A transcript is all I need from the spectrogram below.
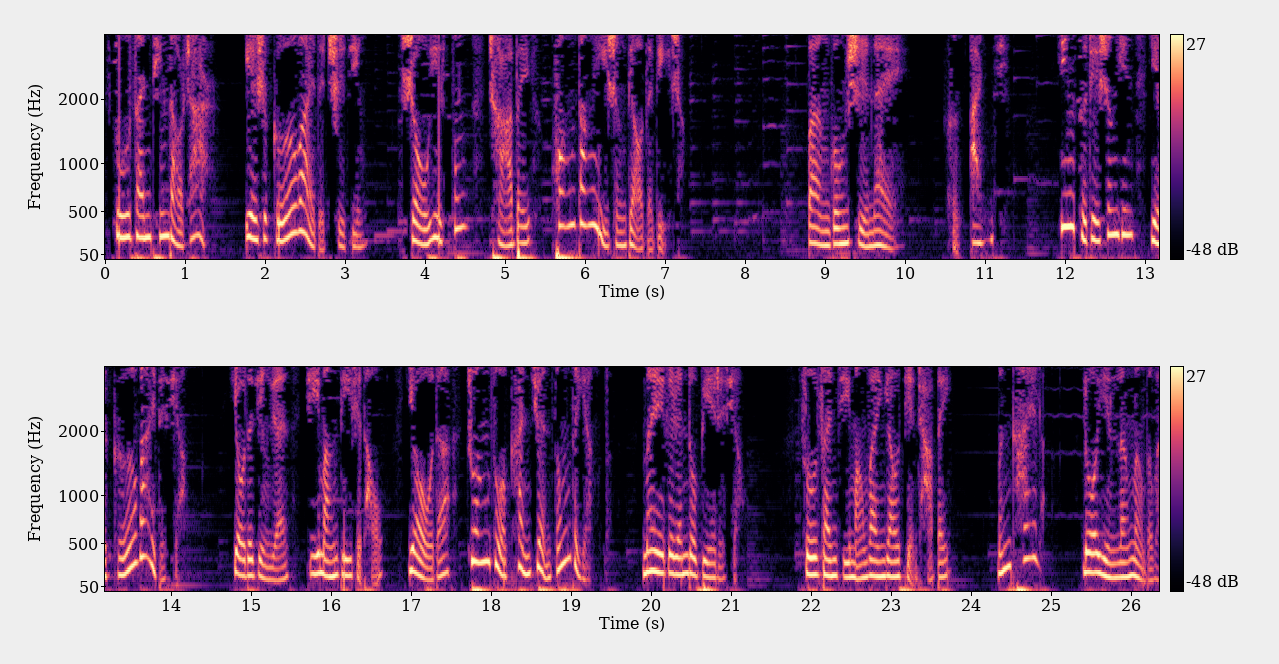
苏三听到这儿也是格外的吃惊，手一松，茶杯哐当一声掉在地上。办公室内很安静，因此这声音也格外的响。有的警员急忙低下头，有的装作看卷宗的样子。每个人都憋着笑，苏三急忙弯腰检查杯，门开了，罗隐冷冷的问：“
